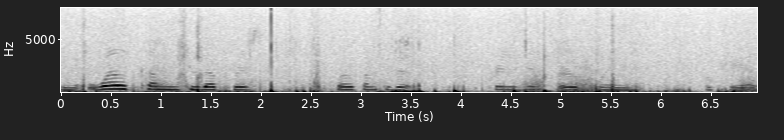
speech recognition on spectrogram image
seen it. Welcome to the pres. Welcome to the president airplane. Okay, I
